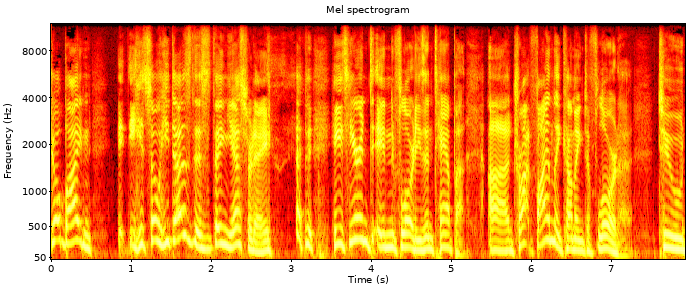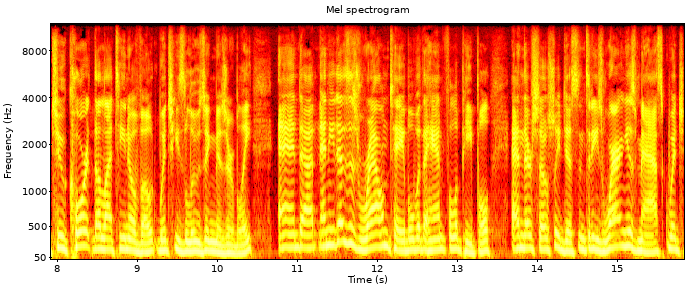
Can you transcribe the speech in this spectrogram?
Joe Biden, he, so he does this thing yesterday. he's here in, in, Florida. He's in Tampa, uh, try, finally coming to Florida to to court the Latino vote, which he's losing miserably. And uh, and he does this round table with a handful of people, and they're socially distanced, and he's wearing his mask, which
